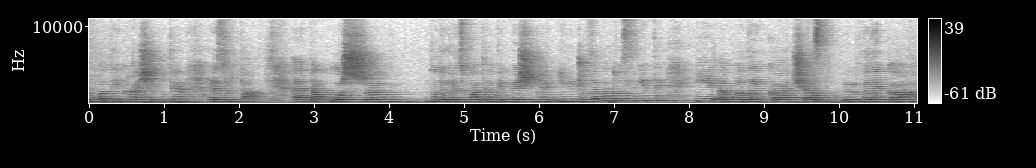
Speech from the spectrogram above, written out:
роботи і кращий буде результат. Також буде працювати на підвищення іміджу закладу освіти і е, велика част, е, велика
